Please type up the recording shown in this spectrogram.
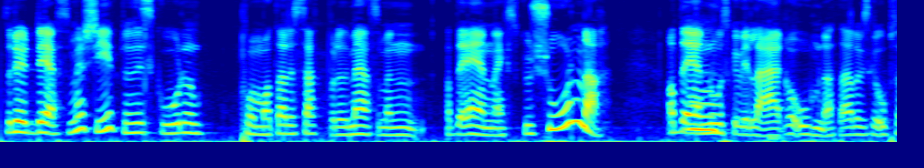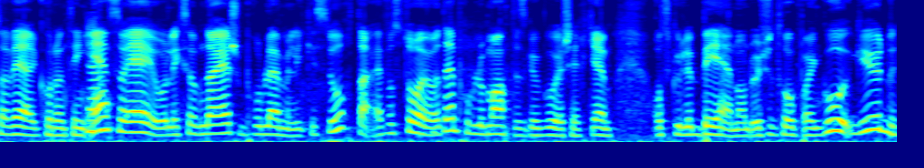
Så det er jo det som er kjipt. Men hvis skolen på en måte hadde sett på det mer som en At det er en ekskursjon, da. At det er Mm. nå skal vi lære om dette, eller vi skal observere hvordan ting Ja. er, så er jo liksom, da er ikke problemet like stort. da. Jeg forstår jo at det er problematisk å gå i kirken og skulle be når du ikke tror på en god gud,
